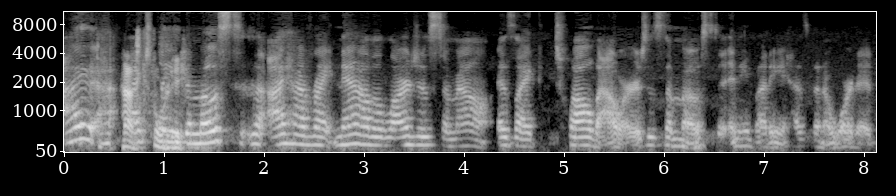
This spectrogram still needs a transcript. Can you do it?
i actually 40. the most that i have right now the largest amount is like 12 hours is the most that anybody has been awarded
